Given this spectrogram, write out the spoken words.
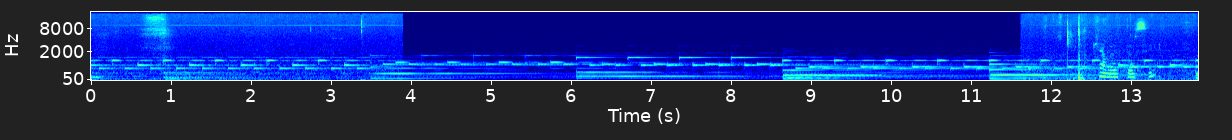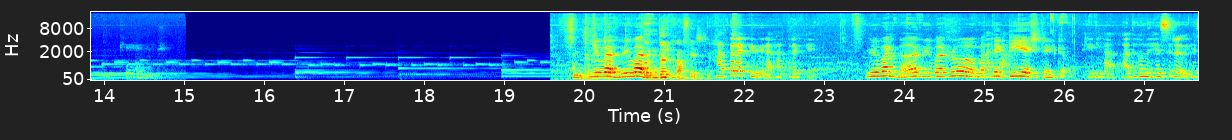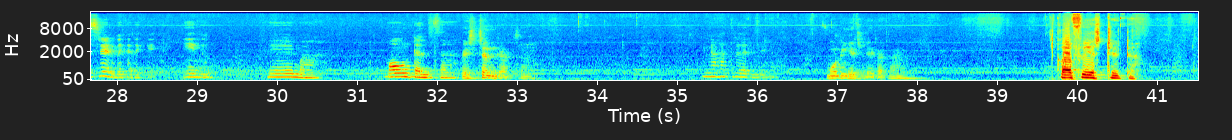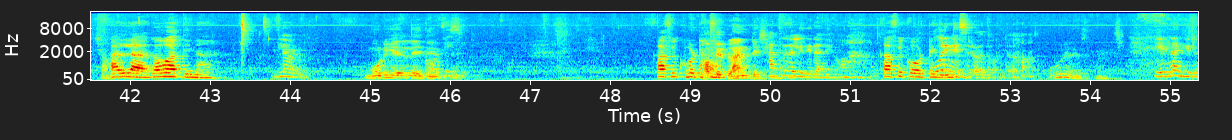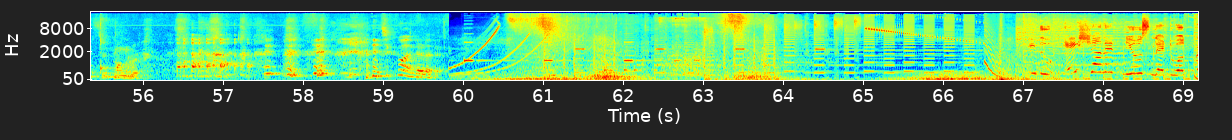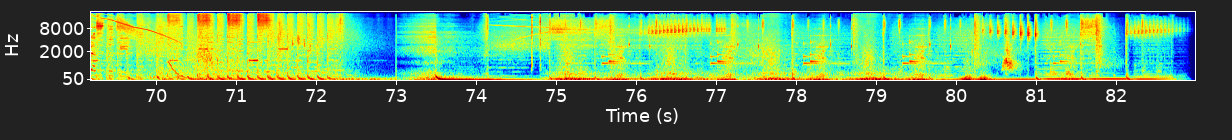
ತೋರಿಸಿ. Okay river river Kundur coffee ಹತ್ತಿರಕ್ಕಿದ್ದೀರಾ ಹತ್ತಿರಕ್ಕೆ ರಿವರ್ಗ ರಿವರು ಮತ್ತೆ ಟೀ ಎಸ್ಟೇಟ್ ಇಲ್ಲ ಅದೊಂದು ಒಂದು ಹೆಸರು ಹೆಸರು ಹೇಳ್ಬೇಕು ಅದಕ್ಕೆ. ಏನು? ಏಮ ಮೌಂಟನ್ಸ ವೆಸ್ಟರ್ನ್ ಘಾಟ್ಸ್ ಇನ್ನು ಹತ್ತಿರದಲ್ಲಿದ್ದೀರಾ ಇರೋದಾ? ಕಾಫಿ ಎಸ್ಟೇಟ್ ಅಲ್ಲ ಗವಾತಿನ. ಇಲ್ಲ ಮೇಡಮ್. ಮೂಡಿಗೆರೆಲ್ಲೇ ಇದೆ ಅಂತೆ. Coffee court. Coffee plantation. ಹತ್ತಿರದಲ್ಲಿದ್ದೀರಾ ನೀವು? ಕಾಫಿ ಕೋಟ್ ಊರಿನ ಹೆಸರು ಅದು ಒಂದು. ಊರಿನ ಹೆಸರು? ಹೇಳ್ದಂಗಿಲ್ಲ. ಚಿಕ್ಕಮಂಗ್ಳೂರು. ಚಿಕ್ಕಮಗಳೂರು. ಇದು ಏಷ್ಯಾನೆಟ್ ನ್ಯೂಸ್ ನೆಟ್ವರ್ಕ್ ಪ್ರಸ್ತುತಿ.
